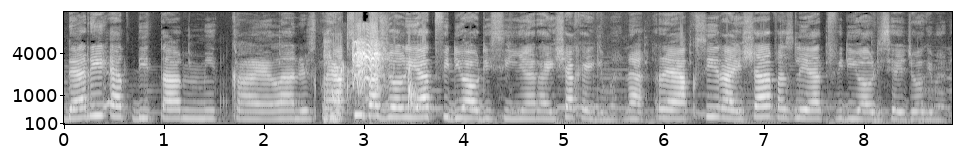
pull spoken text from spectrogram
Dari Edita Mikaela underscore. Reaksi pas lo lihat video audisinya Raisya kayak gimana? Reaksi Raisya pas lihat video audisinya Jo gimana?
